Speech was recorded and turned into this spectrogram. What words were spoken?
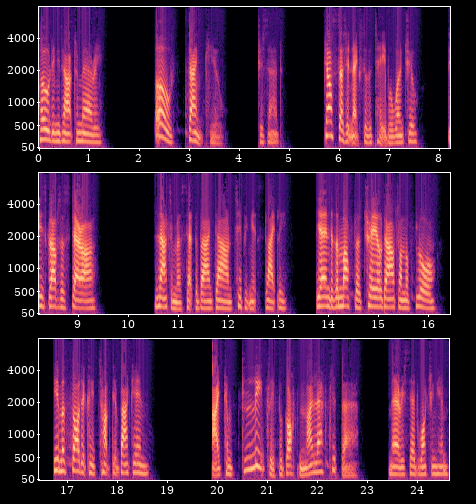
holding it out to Mary. Oh, thank you, she said. Just set it next to the table, won't you? These gloves are sterile. Latimer set the bag down, tipping it slightly. The end of the muffler trailed out on the floor. He methodically tucked it back in. I'd completely forgotten I left it there, Mary said, watching him.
